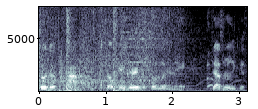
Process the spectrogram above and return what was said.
So just ah, so okay, you're able to eliminate. That's really good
